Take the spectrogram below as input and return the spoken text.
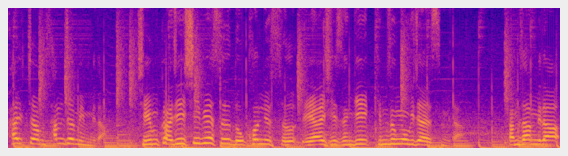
8.3점입니다. 지금까지 CBS 노컷뉴스 레알 시승기 김승모 기자였습니다. 감사합니다.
